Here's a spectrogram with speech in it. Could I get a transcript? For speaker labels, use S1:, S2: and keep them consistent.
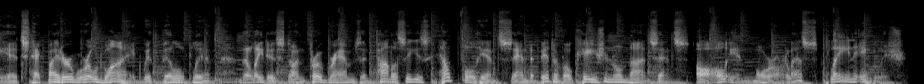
S1: It's TechByter Worldwide with Bill Blinn. The latest on programs and policies, helpful hints, and a bit of occasional nonsense, all in more or less plain English.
